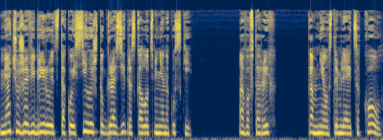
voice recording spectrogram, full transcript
мяч уже вибрирует с такой силой, что грозит расколоть меня на куски. А во-вторых, ко мне устремляется Коул,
